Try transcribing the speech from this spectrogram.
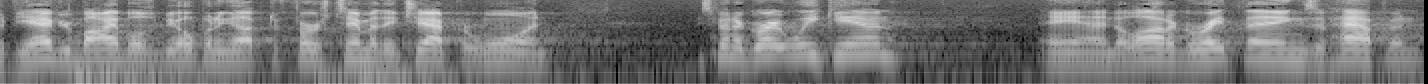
But if you have your Bibles, be opening up to 1 Timothy chapter 1. It's been a great weekend, and a lot of great things have happened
